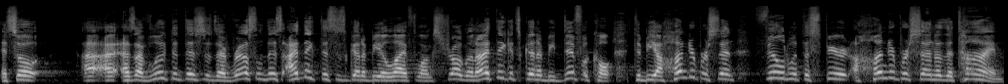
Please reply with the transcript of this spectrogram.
And so, I, as I've looked at this, as I've wrestled this, I think this is going to be a lifelong struggle. And I think it's going to be difficult to be 100% filled with the Spirit 100% of the time.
